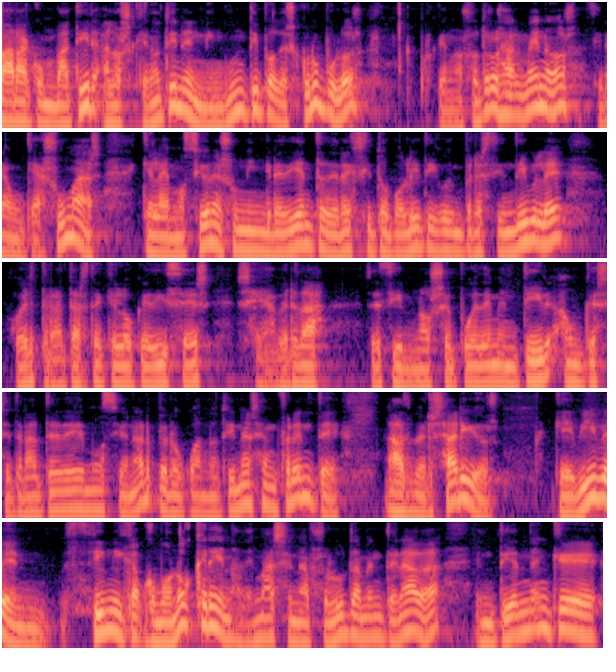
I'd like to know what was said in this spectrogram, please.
para combatir a los que no tienen ningún tipo de escrúpulos, porque nosotros al menos, aunque asumas que la emoción es un ingrediente del éxito político imprescindible, joder, tratas de que lo que dices sea verdad. Es decir, no se puede mentir aunque se trate de emocionar, pero cuando tienes enfrente adversarios que viven cínica, como no creen además en absolutamente nada, entienden que,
